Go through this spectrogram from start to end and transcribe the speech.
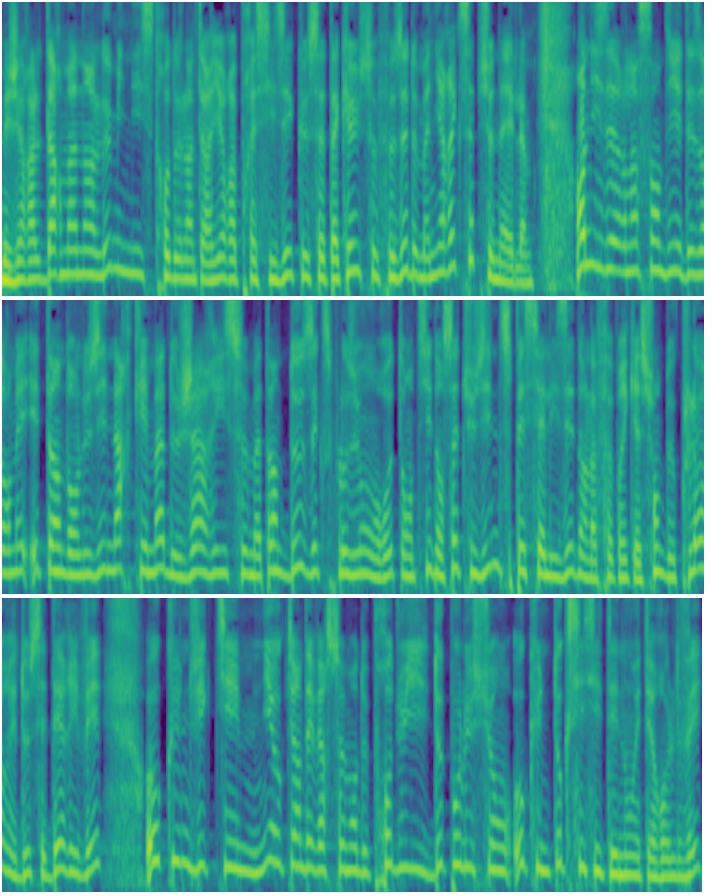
Mais Gérald Darmanin, le ministre de l'Intérieur, a précisé que cet accueil se faisait de manière exceptionnelle. En Isère, l'incendie est désormais éteint dans l'usine Arkema de Jarry. Ce matin, deux explosions ont retenti dans cette usine spécialisée dans la fabrication de chlore et de ses dérivés. Aucune victime ni aucun déversement de produits de pollution aucune toxicité n'ont été relevées.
